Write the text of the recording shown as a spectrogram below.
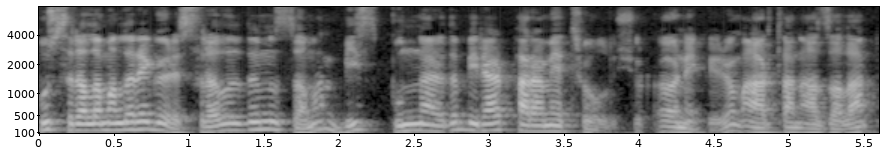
Bu sıralamalara göre sıraladığımız zaman biz bunlarda birer parametre oluşur. Örnek veriyorum artan azalan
